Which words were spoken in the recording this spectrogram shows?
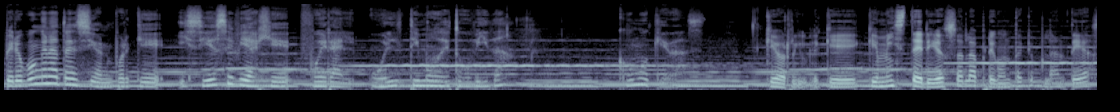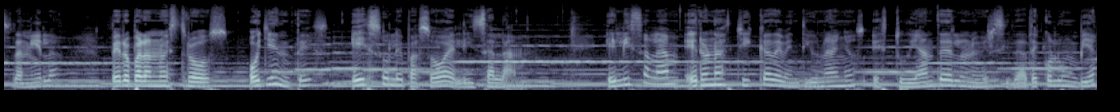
Pero pongan atención porque, ¿y si ese viaje fuera el último de tu vida? ¿Cómo quedas? Qué horrible, qué, qué misteriosa la pregunta que planteas, Daniela. Pero para nuestros oyentes, eso le pasó a Elisa Lam. Elisa Lam era una chica de 21 años, estudiante de la Universidad de Columbia,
